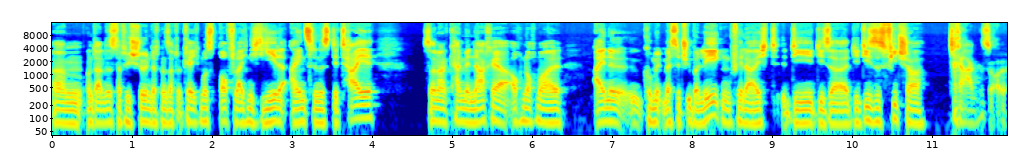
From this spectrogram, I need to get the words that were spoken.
Ähm, und dann ist es natürlich schön, dass man sagt, okay, ich muss brauche vielleicht nicht jede einzelnes Detail, sondern kann mir nachher auch noch mal eine Commit-Message überlegen, vielleicht, die dieser, die dieses Feature tragen soll.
